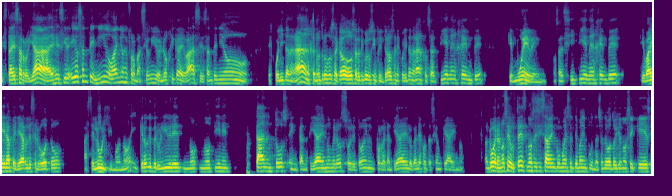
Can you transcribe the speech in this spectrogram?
está desarrollada. Es decir, ellos han tenido años de formación ideológica de bases, han tenido escuelitas naranja, nosotros hemos sacado dos artículos infiltrados en escuelita naranja, o sea, tienen gente que mueven, o sea, sí tienen gente que va a ir a pelearles el voto hasta el último, ¿no? Y creo que Perú Libre no, no tiene tantos en cantidad de números, sobre todo por la cantidad de locales de votación que hay, ¿no? Aunque bueno, no sé, ustedes no sé si saben cómo es el tema de impugnación de votos, yo no sé qué es,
